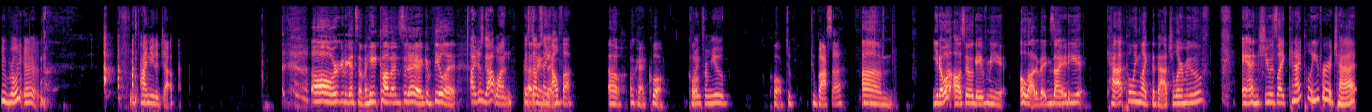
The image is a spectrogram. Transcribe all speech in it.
he really is i need a jeff Oh, we're gonna get some hate comments today. I can feel it. i just got one please stop saying alpha Oh, okay, cool. Cool. going from you Cool. to Basa. Um, you know what also gave me a lot of anxiety? Kat pulling like the bachelor move. And she was like, Can I pull you for a chat?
